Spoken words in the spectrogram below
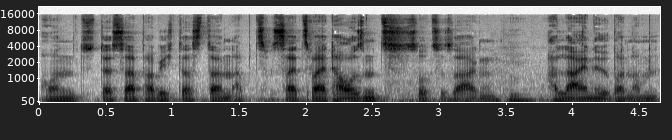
Und deshalb habe ich das dann ab seit 2000 sozusagen mhm. alleine übernommen.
